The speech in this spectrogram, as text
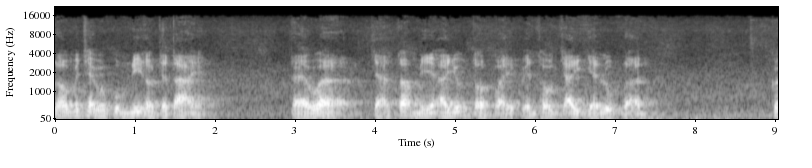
เราไม่ใช่ว่าพรุ่งนี้เราจะตาย แต่ว่าจะต้องมีอายุต่อไปเป็นธงชัยแก่ลูกหลาน ก็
